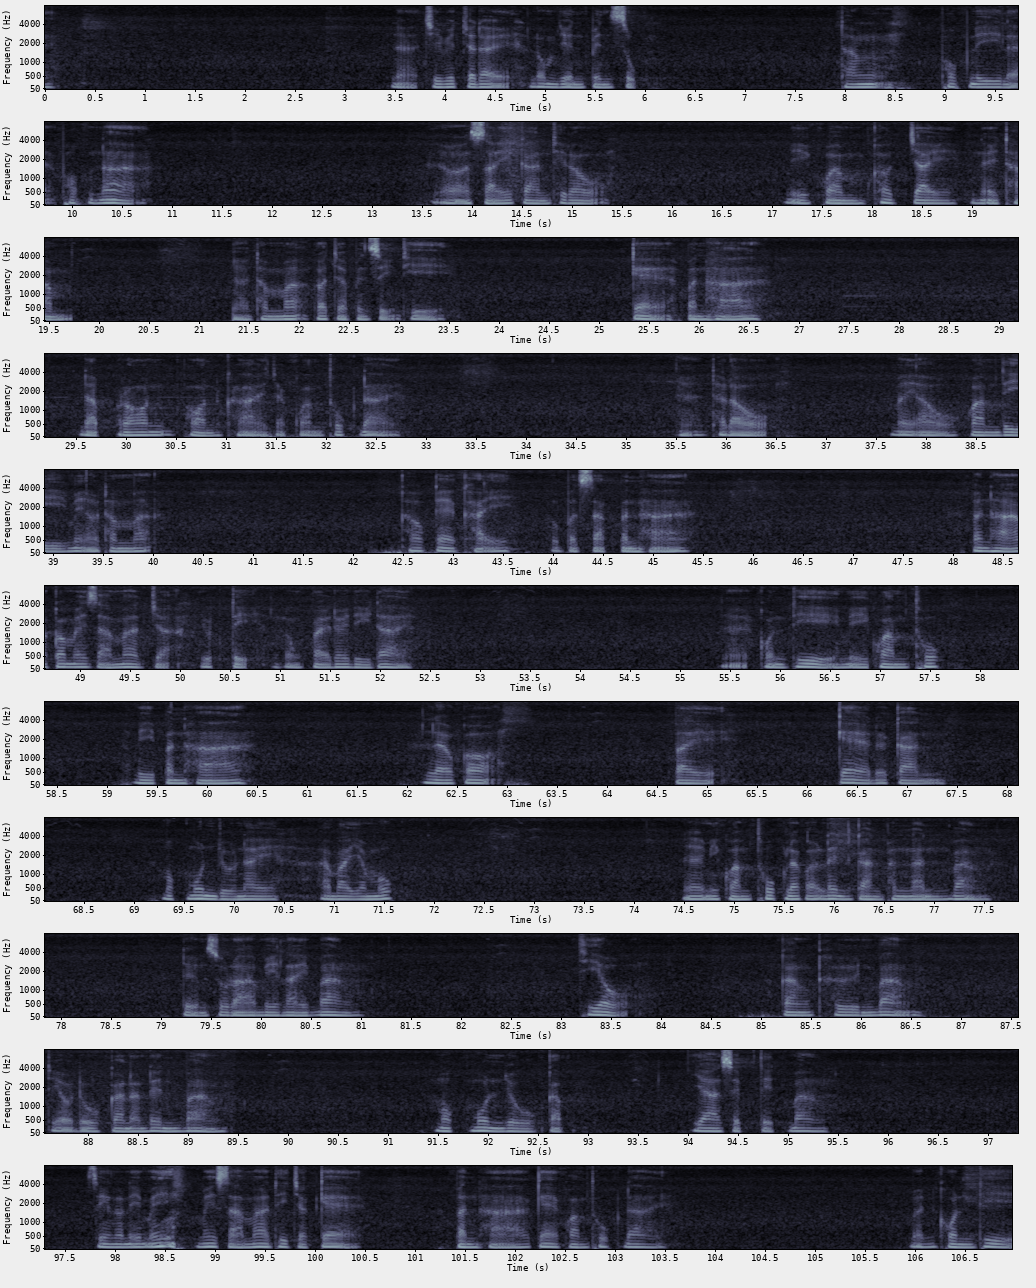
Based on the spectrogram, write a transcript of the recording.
นะชีวิตจะได้ร่มเย็นเป็นสุข ทั้งภพนี้และภพหน้าเราอาศัยการที่เรา มีความเข้าใจในธรรมธรรมะก็จะเป็นสิ่งที่ แก้ปัญหา ดับร้อนผ่อนคลายจากความทุกข์ได้ ถ้าเราไม่เอาความดีไม่เอาธรรมะ เข้าแก้ไขอุปสรรคปัญหา ปัญหาก็ไม่สามารถจะยุติลงไปด้วยดีได้ คนที่มีความทุกข์ มีปัญหา แล้วก็ไปแก้โดยการหมกมุ่นอยู่ในอบายมุขมีความทุกข์แล้วก็เล่นการพนนันบ้าง ดื่มสุราเมลัยบ้าง เที่ยว กลางคืนบ้าง เที่ยวดูการเล่นบ้าง หมกมุ่นอยู่กับยาเสพติดบ้าง สิ่งเหล่านี้ไม่ไม่สามารถที่จะแก้ปัญหาแก้ความทุกข์ได้ เหมือนคนที่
